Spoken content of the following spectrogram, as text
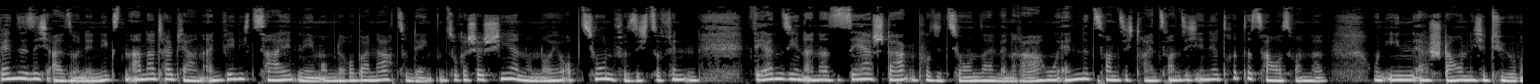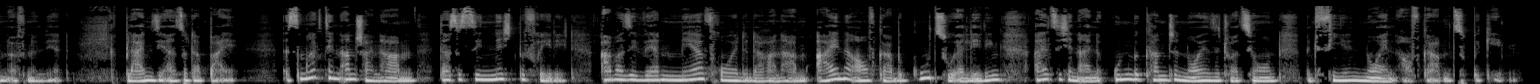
Wenn Sie sich also in den nächsten anderthalb Jahren ein wenig Zeit nehmen, um darüber nachzudenken, zu recherchieren und neue Optionen für sich zu finden, werden Sie in einer sehr starken Position sein, wenn Rahu Ende 2023 in Ihr drittes Haus wandert und Ihnen erstaunliche Türen öffnen wird. Bleiben Sie also dabei. Es mag den Anschein haben, dass es sie nicht befriedigt, aber sie werden mehr Freude daran haben, eine Aufgabe gut zu erledigen, als sich in eine unbekannte neue Situation mit vielen neuen Aufgaben zu begeben.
